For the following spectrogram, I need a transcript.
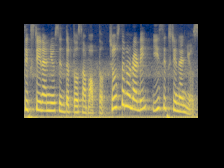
సిక్స్టీ నైన్ న్యూస్ ఇంతటితో సమాప్తం. చూస్తూనే ఉండండి ఈ సిక్స్టీ నైన్ న్యూస్.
